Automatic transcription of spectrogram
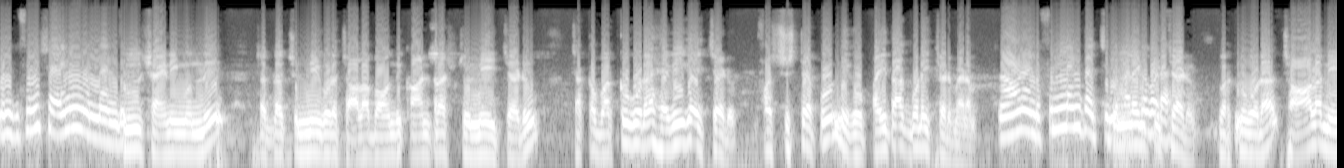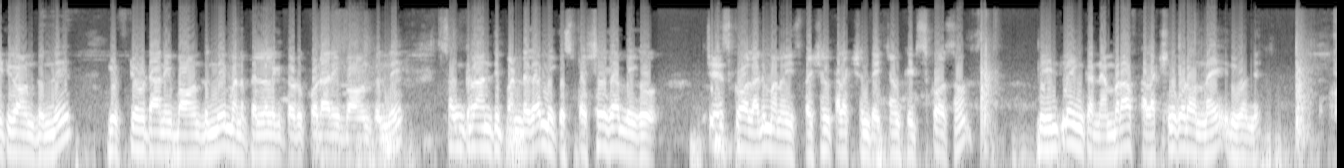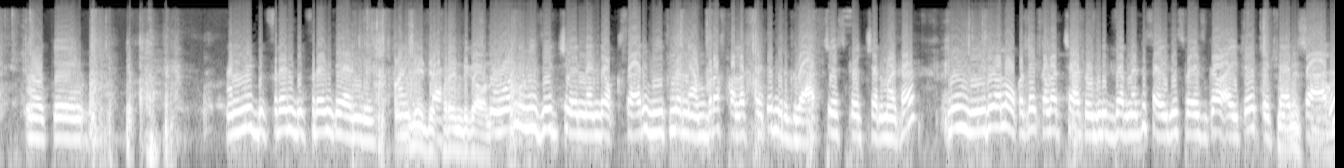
మనకి ఫుల్ షైనింగ్ ఉందండి. ఫుల్ షైనింగ్ ఉంది. చక్కగా చున్నీ కూడా చాలా బాగుంది. కాంట్రాస్ట్ చున్నీ ఇచ్చాడు. చక్క వర్క్ కూడా హెవీగా ఇచ్చాడు. ఫస్ట్ స్టెప్ నీకు పైతాక్ కూడా ఇచ్చాడు మేడం అవునండి ఫుల్ లెంగ్త్ వచ్చింది ఫుల్ వర్క్ లెంగ్త్ కూడా. ఇచ్చాడు. వర్క్ కూడా చాలా నీట్గా ఉంటుంది. గిఫ్ట్ ఇవ్వడానికి బాగుంటుంది. మన పిల్లలకి తొడుక్కోవడానికి బాగుంటుంది. సంక్రాంతి పండుగ మీకు స్పెషల్గా మీకు చేసుకోవాలని మనం ఈ స్పెషల్ కలెక్షన్ తెచ్చాం కిడ్స్ కోసం. దీంట్లో ఇంకా నెంబర్ ఆఫ్ కలెక్షన్ కూడా ఉన్నాయి. ఇదిగోండి. ఓకే. అన్ని డిఫరెంట్ డిఫరెంట్ అండి. అన్ని different గా ఉన్నాయి. స్టోర్ విజిట్ చేయండి అండి. ఒకసారి వీటిలో నెంబర్ ఆఫ్ కలర్స్ అయితే మీరు గ్రాప్ చేసుకోవచ్చు అనమాట మేము వీడియోలో ఒకటే కలర్ చార్ట్ ఉండిద్ది అన్నట్టు సైజెస్ వైజ్గా అయితే పెట్టారు సార్.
